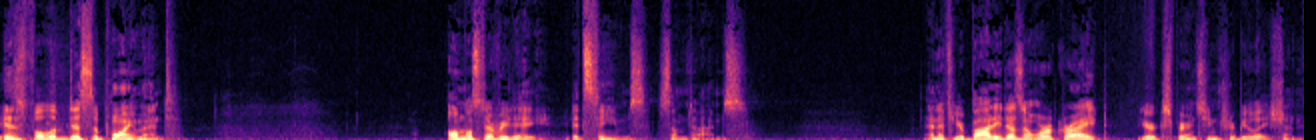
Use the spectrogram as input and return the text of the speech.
is full of disappointment. Almost every day, it seems sometimes. And if your body doesn't work right, you're experiencing tribulation.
